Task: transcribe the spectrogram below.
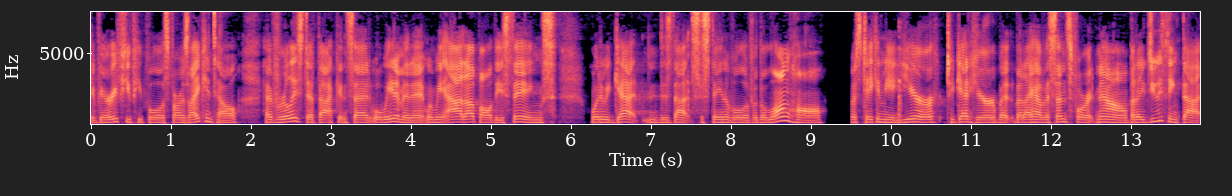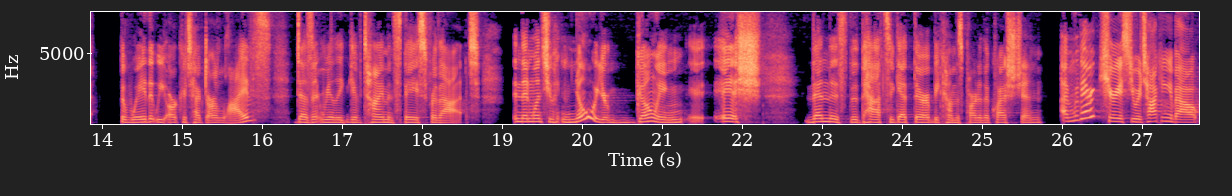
very few people as far as i can tell have really stepped back and said well wait a minute when we add up all these things what do we get? And is that sustainable over the long haul? It's taken me a year to get here, but but I have a sense for it now. But I do think that the way that we architect our lives doesn't really give time and space for that. And then once you know where you're going ish, then this the path to get there becomes part of the question. I'm very curious. You were talking about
